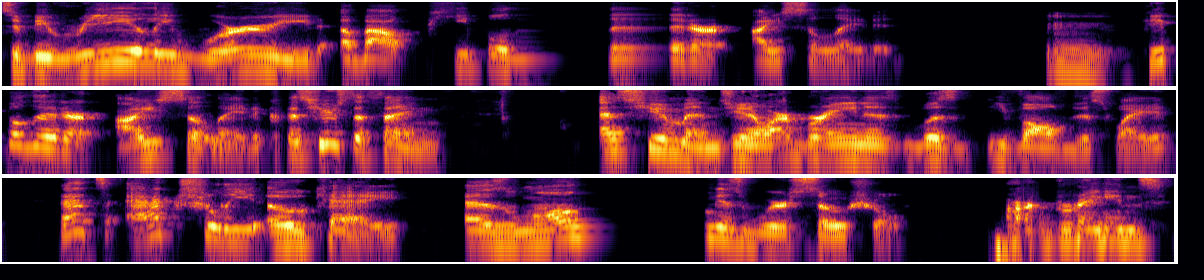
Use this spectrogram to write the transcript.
to be really worried about people that are isolated. Mm. People that are isolated because here's the thing as humans, you know, our brain is was evolved this way. That's actually okay as long as we're social. Our brains,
